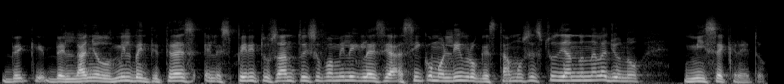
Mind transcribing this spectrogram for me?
del año 2023, el Espíritu Santo y su familia iglesia, así como el libro que estamos estudiando en el ayuno, Mi Secreto.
